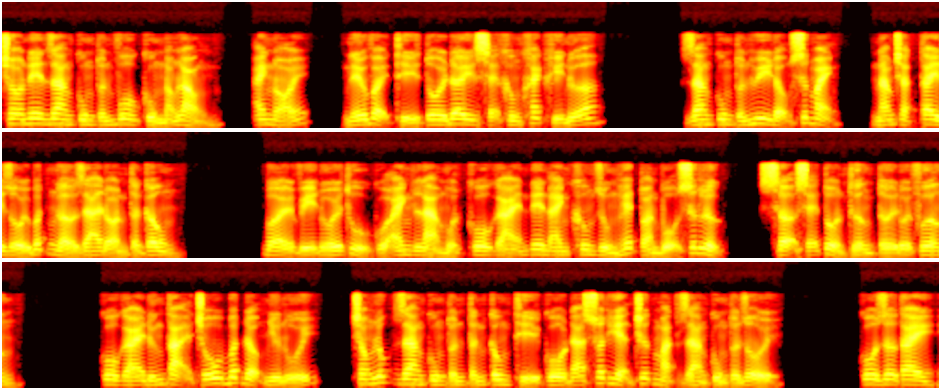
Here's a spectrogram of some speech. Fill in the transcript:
Cho nên giang cung tuấn vô cùng nóng lòng, anh nói, nếu vậy thì tôi đây sẽ không khách khí nữa. Giang cung tuấn huy động sức mạnh, nắm chặt tay rồi bất ngờ ra đòn tấn công. Bởi vì đối thủ của anh là một cô gái nên anh không dùng hết toàn bộ sức lực, sợ sẽ tổn thương tới đối phương. Cô gái đứng tại chỗ bất động như núi trong lúc giang cung tuấn tấn công thì cô đã xuất hiện trước mặt giang cung tuấn rồi. Cô giơ tay,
